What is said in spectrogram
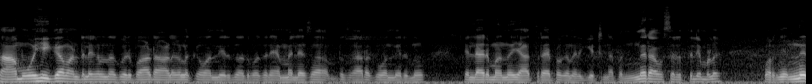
സാമൂഹിക മണ്ഡലങ്ങളിൽ നിന്നൊക്കെ ഒരുപാട് ആളുകളൊക്കെ വന്നിരുന്നു. അതുപോലെ തന്നെ എം എൽ എ സാറൊക്കെ വന്നിരുന്നു. എല്ലാവരും വന്ന് യാത്രയപ്പൊക്കെ നൽകിയിട്ടുണ്ട്. അപ്പോൾ ഇന്നൊരു അവസരത്തിൽ നമ്മൾ കുറഞ്ഞ് ഇന്ന്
